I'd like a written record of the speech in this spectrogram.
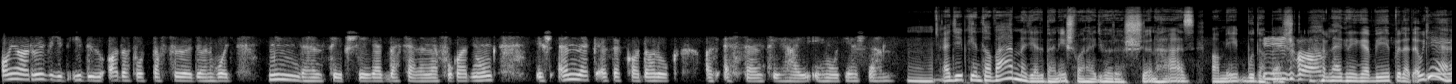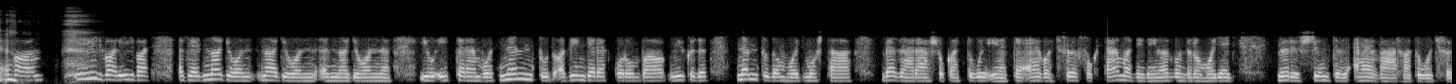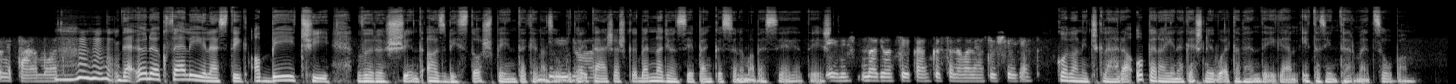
olyan rövid idő adatott a Földön, hogy minden szépséget be kellene fogadnunk, és ennek ezek a dalok az eszenciái, én úgy érzem. Mm. Egyébként a Várnegyedben is van egy vörös sönház, ami Budapest legrégebbi épület, ugye? Így van. Így van, így van. Ez egy nagyon-nagyon-nagyon jó étterem volt. Nem tud, az én gyerekkoromban működött, nem tudom, hogy most a bezárásokat túlélte el, vagy föl fog támadni, de én azt gondolom, hogy egy vörös süntől elvárható, hogy föltámad. De önök felélesztik a bécsi vörössint, az biztos pénteken az Óbudai Társaskörben. Nagyon szépen köszönöm a beszélgetést. Én is nagyon szépen köszönöm a lehetőséget. Kolanics Klára, operaénekesnő volt a vendégem itt az Intermedzóban.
